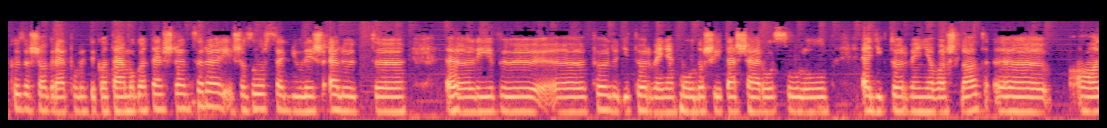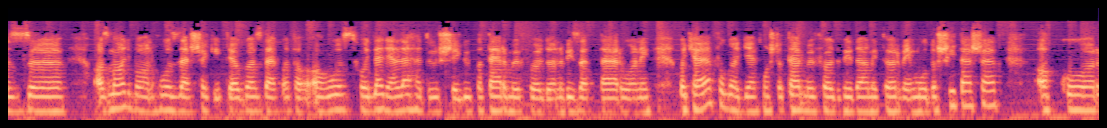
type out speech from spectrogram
közös agrárpolitika támogatásrendszere és az országgyűlés előtt lévő földügyi törvények módosításáról szóló egyik törvényjavaslat, az, az nagyban hozzásegíti a gazdákat ahhoz, hogy legyen lehetőségük a termőföldön vizet tárolni. Hogyha elfogadják most a termőföldvédelmi törvény módosítását, akkor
